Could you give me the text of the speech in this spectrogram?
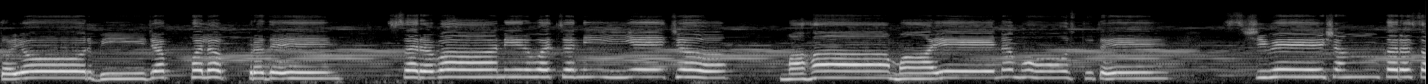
तयोर्बीजफलप्रदे। सर्वानिर्वचनीये च महामाये नमोऽस्तु ते। शिवे शङ्करसौभाग्ययुक्ते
